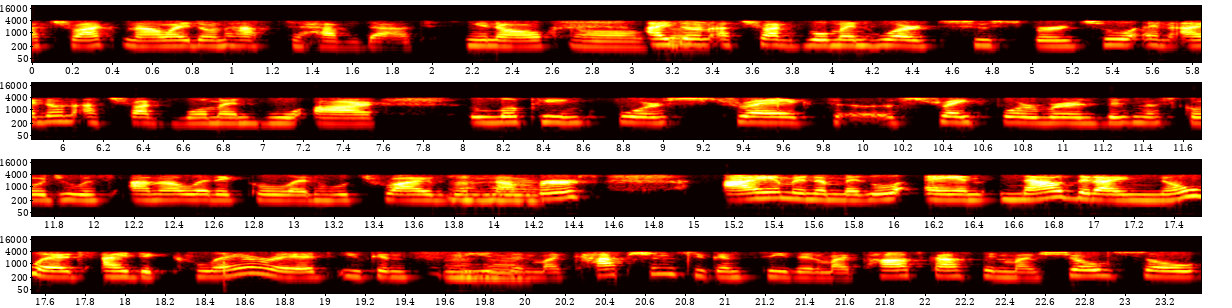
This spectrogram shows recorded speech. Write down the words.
attract. Now i don't have to have that you know? Oh, i don't attract women who are too spiritual and i don't attract women who are looking for strict uh, straightforward business coach who is analytical and who thrives on Mhm. numbers I am in the middle, and now that I know it, I declare it. You can see Mhm. it in my captions, you can see it in my podcast, in my show. So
